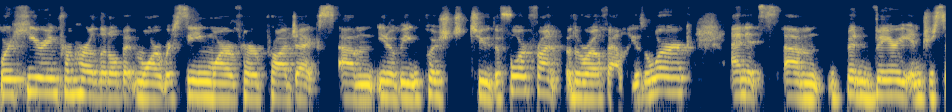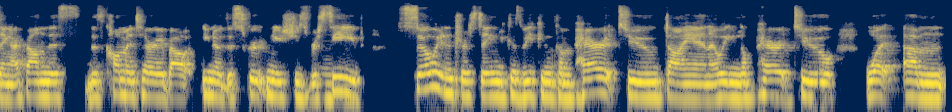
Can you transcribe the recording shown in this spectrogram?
we're hearing from her a little bit more. We're seeing more of her projects, um, you know, being pushed to the forefront of the royal family's work, and it's um, been very interesting. I found this this commentary about you know the scrutiny she's mm-hmm. received. Mm-hmm so interesting because we can compare it to Diana, we can compare it to what um,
